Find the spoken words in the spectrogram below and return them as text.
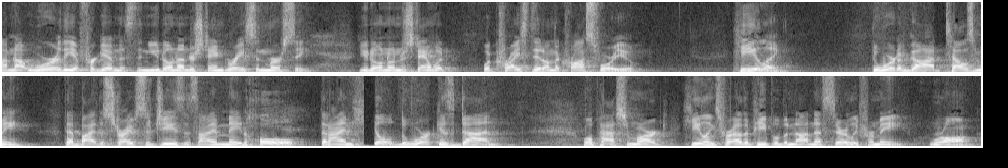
I'm not worthy of forgiveness. Then you don't understand grace and mercy. You don't understand what, what Christ did on the cross for you. Healing. The Word of God tells me that by the stripes of Jesus I am made whole, that I am healed. The work is done. Well, Pastor Mark, healing's for other people, but not necessarily for me. Wrong.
